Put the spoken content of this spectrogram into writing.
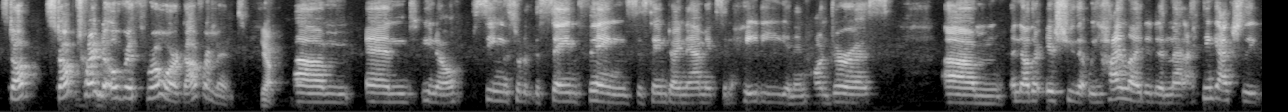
Stop, stop trying to overthrow our government. Yeah. Um, and you know, seeing the sort of the same things, the same dynamics in Haiti and in Honduras. Um, another issue that we highlighted in that I think actually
